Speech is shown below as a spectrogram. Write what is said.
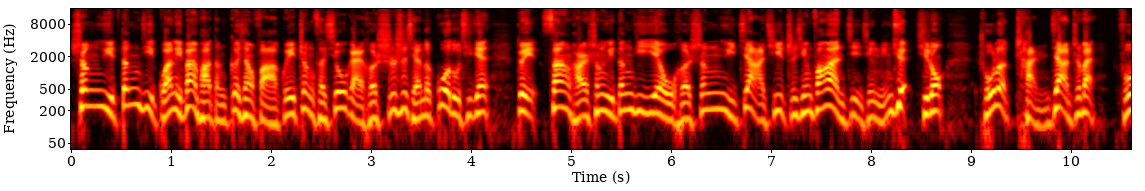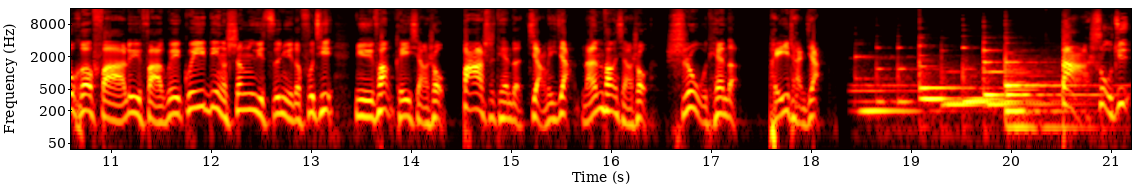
生育登记管理办法》等各项法规政策修改和实施前的过渡期间，对三孩生育登记业务和生育假期执行方案进行明确。其中，除了产假之外，符合法律法规规定生育子女的夫妻，女方可以享受八十天的奖励假，男方享受十五天的陪产假。大数据。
